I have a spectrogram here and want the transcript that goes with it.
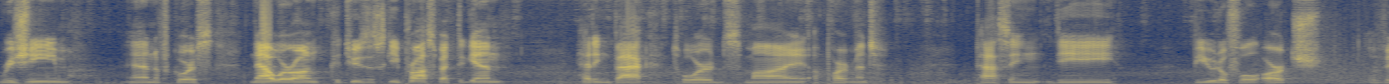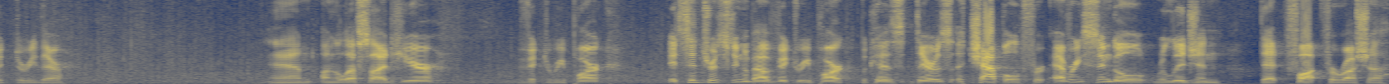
regime. And of course, now we're on Kutuzovsky Prospect again, heading back towards my apartment, passing the beautiful arch of victory there. And on the left side here, Victory Park. It's interesting about Victory Park because there's a chapel for every single religion that fought for Russia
